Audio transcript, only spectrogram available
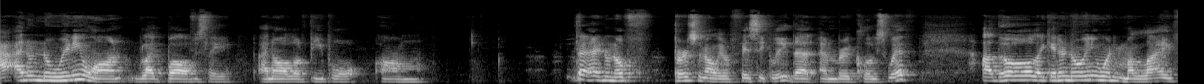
I, I don't know anyone like well obviously I know a lot of people um, that I don't know personally or physically that I'm very close with. although like I don't know anyone in my life,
